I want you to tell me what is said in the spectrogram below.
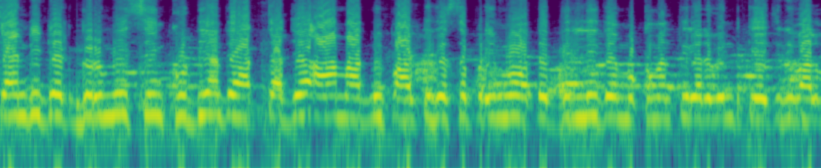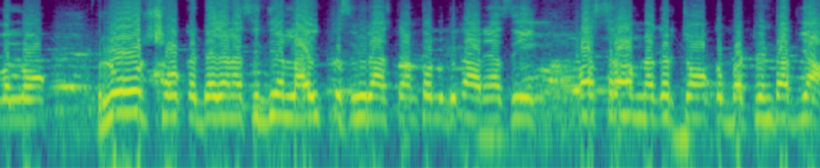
ਕੈਂਡੀਡੇਟ ਗੁਰਮੀਤ ਸਿੰਘ ਖੁੱਡੀਆਂ ਦੇ ਹੱਕ 'ਚ ਅੱਜ ਆਮ ਆਦਮੀ ਪਾਰਟੀ ਦੇ ਸੁਪਰੀਮੋ ਅਤੇ ਦਿੱਲੀ ਦੇ ਮੁੱਖ ਮੰਤਰੀ ਅਰਵਿੰਦ ਕੇਜਰੀਵਾਲ ਵੱਲੋਂ ਰੋਡ ਸ਼ੋਅ ਕੱਢਿਆ ਜਾਣਾ। ਸਿੱਧੀਆਂ ਲਾਈਵ ਤਸਵੀਰਾਂ ਇਸ ਟਾਈਮ ਤੁਹਾਨੂੰ ਦਿਖਾ ਰਿਹਾ ਸੀ। ਪਰਸਰਾਮ ਨਗਰ ਚੌਂਕ ਬਠਿੰਡਾ ਦੀਆਂ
